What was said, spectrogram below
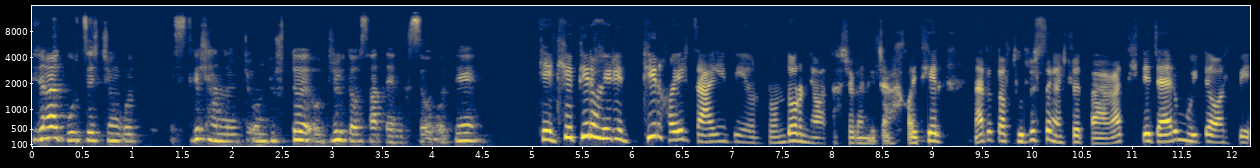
тэрийг гүйцээчингүүд сэтгэл ханамж өндөртөө өдрийг дуусгаад байна гэсэн үг үү тий. Тийм тэгэхээр тэр хоёрын тэр хоёр заагийн би дундуур нь яваад ах шиг байна гэж байгаа байхгүй. Тэгэхээр надад бол төлөвлөсөн ажлууд байгаа. Гэхдээ зарим үедээ бол би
